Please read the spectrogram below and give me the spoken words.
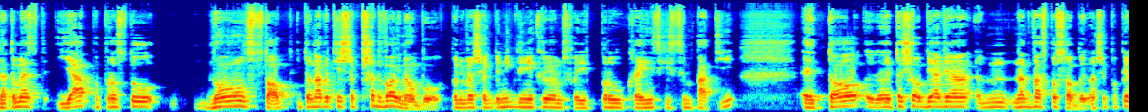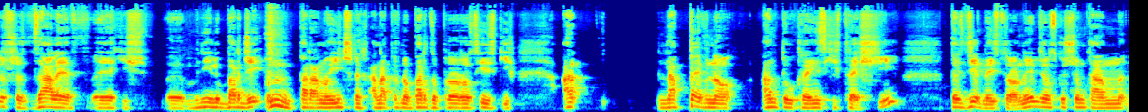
natomiast ja po prostu non-stop i to nawet jeszcze przed wojną było, ponieważ jakby nigdy nie kryłem swoich proukraińskich sympatii, e, to, e, to się objawia na dwa sposoby. Znaczy, po pierwsze, zalew jakichś mniej lub bardziej paranoicznych, a na pewno bardzo prorosyjskich, a na pewno antyukraińskich treści. To jest z jednej strony, w związku z czym tam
